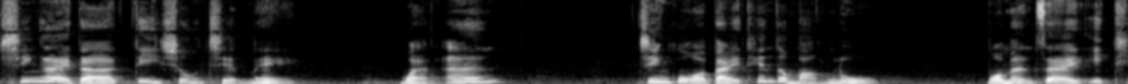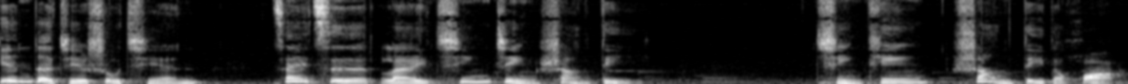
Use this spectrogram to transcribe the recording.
亲爱的弟兄姐妹，晚安。经过白天的忙碌，我们在一天的结束前，再次来亲近上帝，请听上帝的话。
